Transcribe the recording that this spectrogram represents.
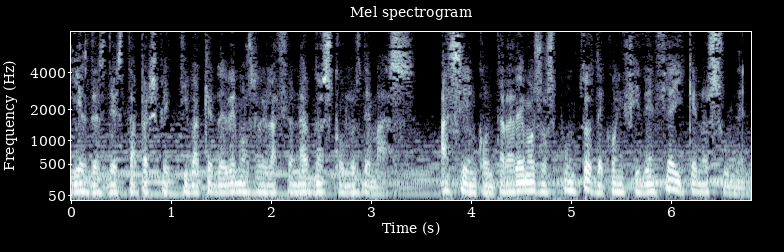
y es desde esta perspectiva que debemos relacionarnos con los demás, así encontraremos los puntos de coincidencia y que nos unen,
